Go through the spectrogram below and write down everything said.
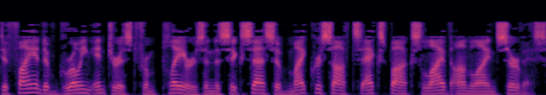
defiant of growing interest from players and the success of Microsoft's Xbox Live Online service.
